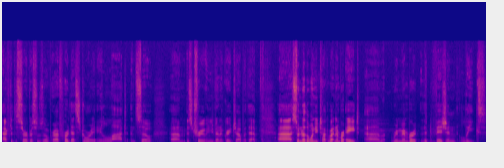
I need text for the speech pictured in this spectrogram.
after the service was over. I've heard that story a lot, and so um, it's true, and you've done a great job with that. Uh, so another one you talk about, number eight. Um, remember that vision leaks.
